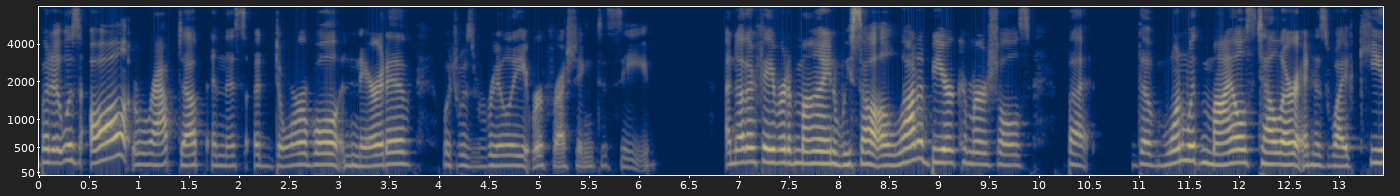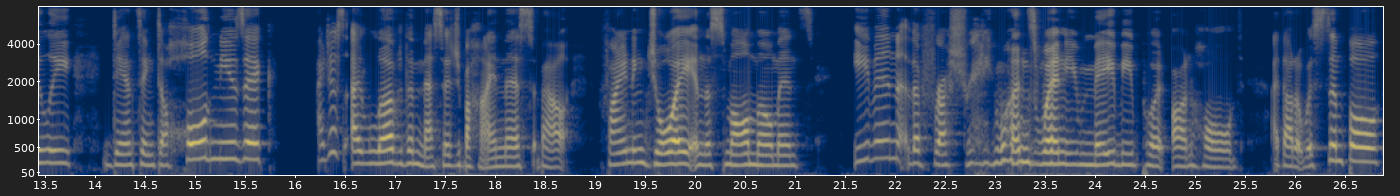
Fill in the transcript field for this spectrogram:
but it was all wrapped up in this adorable narrative, which was really refreshing to see. Another favorite of mine, we saw a lot of beer commercials, but the one with Miles Teller and his wife Keely dancing to hold music. I just, I loved the message behind this about finding joy in the small moments, even the frustrating ones when you may be put on hold. I thought it was simple.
